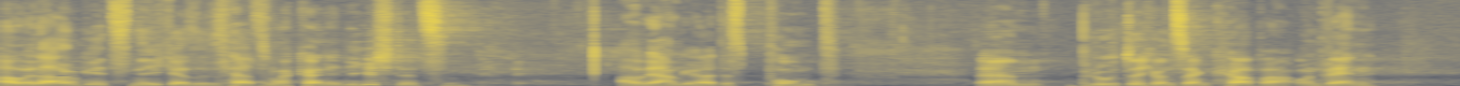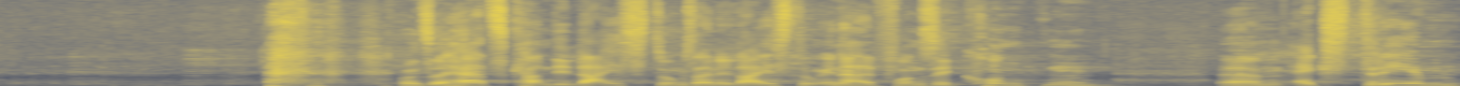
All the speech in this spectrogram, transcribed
Aber darum geht es nicht. Also das Herz macht keine Liegestützen. Aber wir haben gehört, es pumpt ähm, Blut durch unseren Körper. Und wenn unser Herz kann die Leistung, seine Leistung innerhalb von Sekunden ähm, extrem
